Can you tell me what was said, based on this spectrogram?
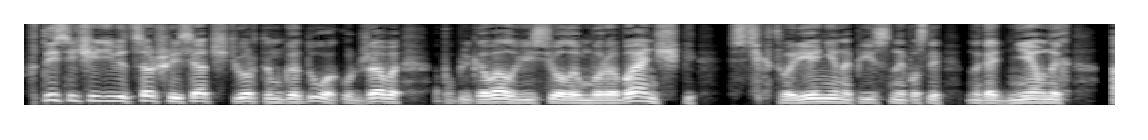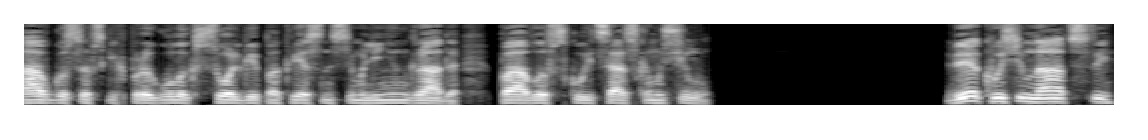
В 1964 году Акуджава опубликовал в «Веселом барабанщике» стихотворение, написанное после многодневных августовских прогулок с Ольгой по окрестностям Ленинграда, Павловску и Царскому селу. Век XVIII.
